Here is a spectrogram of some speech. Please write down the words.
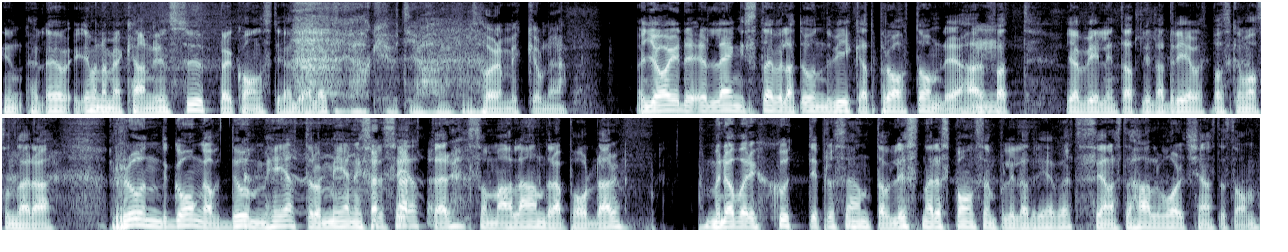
Din, jag vet inte om jag kan, din superkonstiga dialekt. ja, gud, jag har fått höra mycket om det. Jag i det längsta velat undvika att prata om det här, Mm. för att jag vill inte att Lilla Drevet bara ska vara en sån där rundgång av dumheter och meningslösheter som alla andra poddar. Men det har varit 70 procent av lyssnarresponsen på Lilla Drevet senaste halvåret känns det som.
